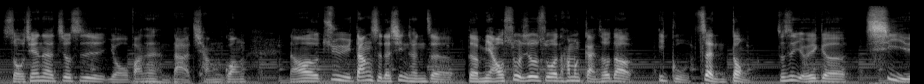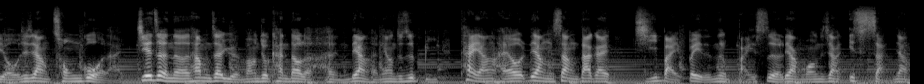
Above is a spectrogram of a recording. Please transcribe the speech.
首先呢就是有发生很大的强光，然后据当时的幸存者的描述，就是说他们感受到一股震动。就是有一个气流就这样冲过来，接着呢，他们在远方就看到了很亮很亮，就是比太阳还要亮上大概几百倍的那种白色亮光，就这样一闪，这样。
